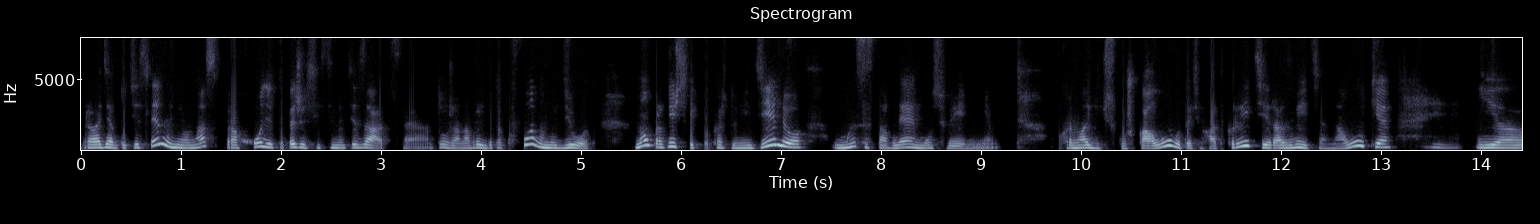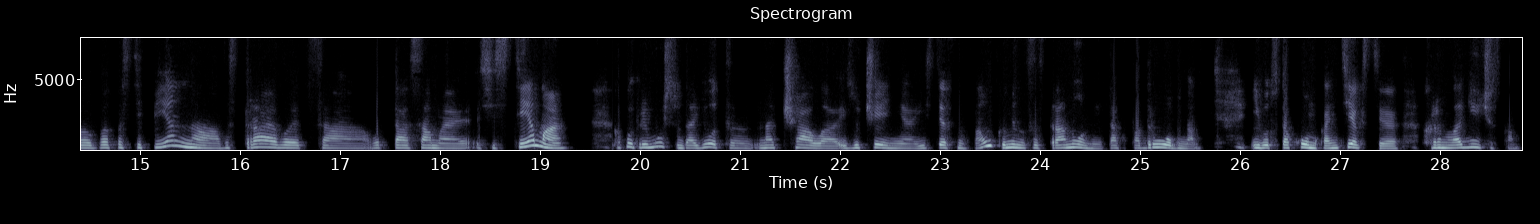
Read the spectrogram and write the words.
проводя вот эти исследования, у нас проходит, опять же, систематизация. Тоже она вроде бы как фоном идет, но практически каждую неделю мы составляем ось времени хронологическую шкалу вот этих открытий, развития науки, и э, постепенно выстраивается вот та самая система, какое преимущество дает начало изучения естественных наук именно с астрономией, так подробно, и вот в таком контексте хронологическом.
